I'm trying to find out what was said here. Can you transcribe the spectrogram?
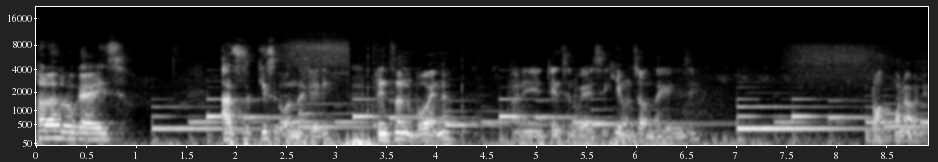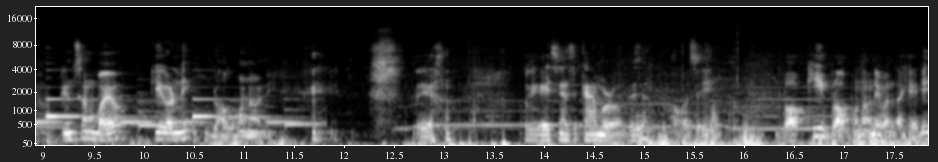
हेलो हेलो गाइज आज के छ भन्दाखेरि टेन्सन भयो होइन अनि टेन्सन भएपछि के हुन्छ भन्दाखेरि चाहिँ भ्लग बनाउने हो। टेन्सन भयो के गर्ने? भ्लग बनाउने। ओके गाइस यहाँ चाहिँ कामहरू हुँदैछ। अब चाहिँ भ्लग के भ्लग बनाउने भन्दाखेरि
